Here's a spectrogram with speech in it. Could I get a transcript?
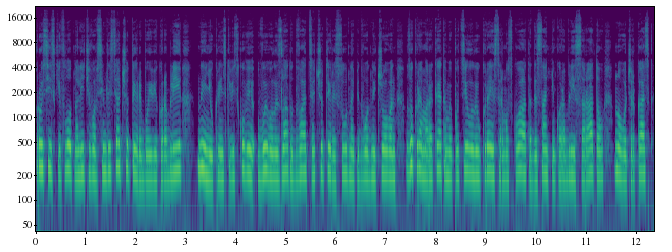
Російський флот налічував 74 бойові кораблі. Нині українські військові вивели з ладу 24 судна, підводний човен. Зокрема, ракетами поцілили у крейсер Москва та десантні кораблі Саратов, Новочеркаськ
